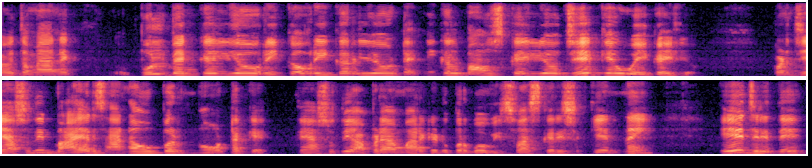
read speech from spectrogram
હવે તમે આને પુલબેક કહી લ્યો રિકવરી કરી લ્યો ટેકનિકલ બાઉન્સ કહી લ્યો, જે કેવું એ કહી લ્યો. પણ જ્યાં સુધી બાયર્સ આના ઉપર નો ટકે, ત્યાં સુધી આપણે આ માર્કેટ ઉપર બહુ વિશ્વાસ કરી શકીએ નહીં. એ જ રીતે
